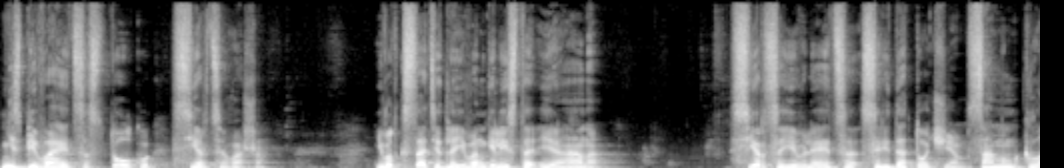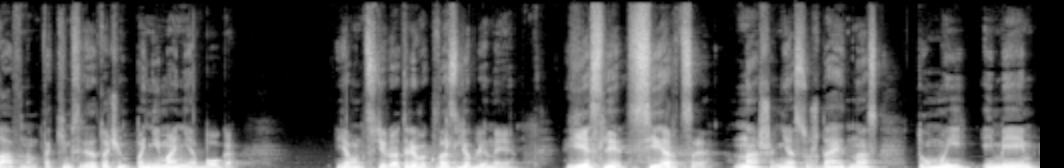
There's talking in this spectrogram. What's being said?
не сбивается с толку сердце ваше. И вот, кстати, для евангелиста Иоанна – Сердце является средоточием, самым главным таким средоточием понимания Бога. Я вам цитирую отрывок «Возлюбленные, если сердце наше не осуждает нас, то мы имеем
